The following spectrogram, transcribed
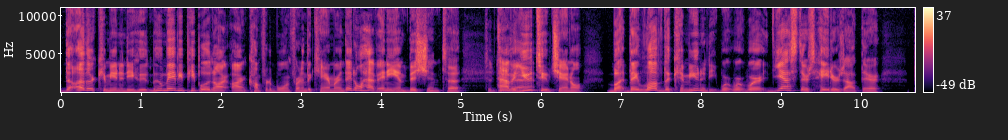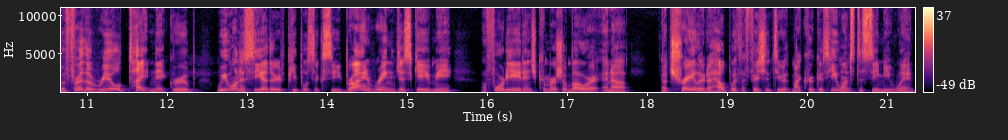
the other community who who maybe people aren't, aren't comfortable in front of the camera and they don't have any ambition to, To have a. YouTube channel, but they love the community. We're, we're, we're yes, there's haters out there, but for the real tight knit group, we want to see other people succeed. Brian Ring just gave me a 48 inch commercial mower and a a trailer to help with efficiency with my crew because he wants to see me win.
